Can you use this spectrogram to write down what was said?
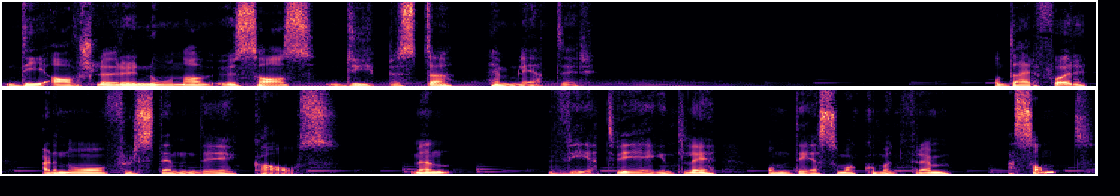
De avslører noen av USAs dypeste hemmeligheter. Og derfor er det nå fullstendig kaos. Men vet vi egentlig om det som har kommet frem, er sant?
